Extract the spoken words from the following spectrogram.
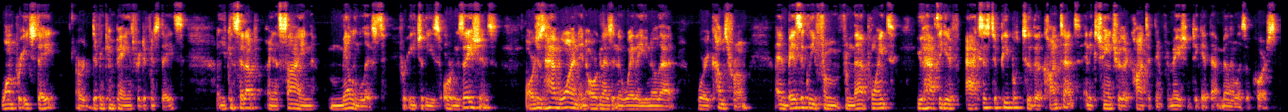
one per each state or different campaigns for different states, you can set up and assign mailing list for each of these organizations, or just have one and organize it in a way that you know that where it comes from. And basically, from from that point, you have to give access to people to the content in exchange for their contact information to get that mailing list, of course.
